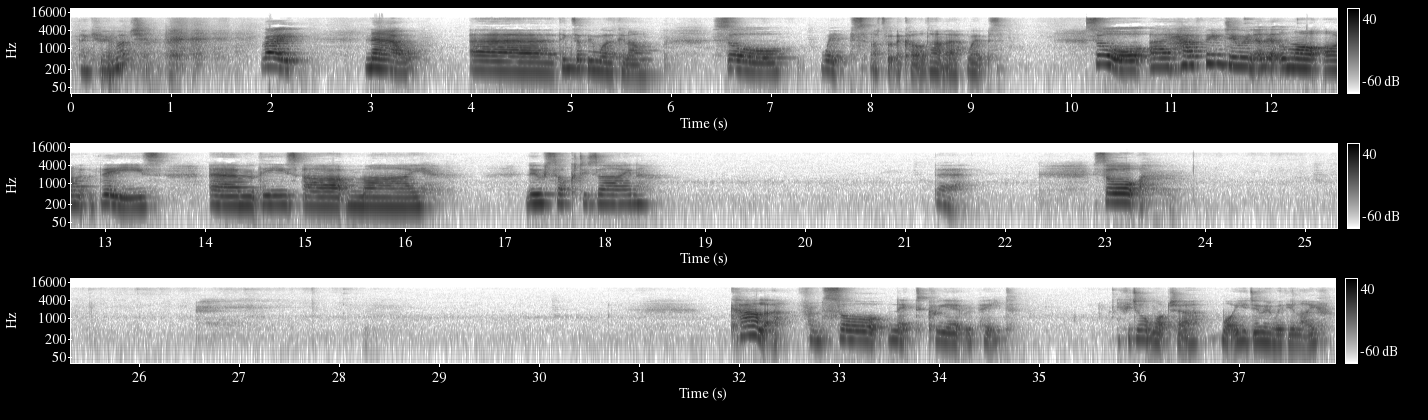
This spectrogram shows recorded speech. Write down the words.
Thank you very much. Right, now, uh, things I've been working on. So, WIPs, that's what they're called, aren't they? WIPs. So, I have been doing a little more on these. Um, these are my new sock design. There. So, Carla from Saw, Knit Create Repeat. If you don't watch her, what are you doing with your life?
